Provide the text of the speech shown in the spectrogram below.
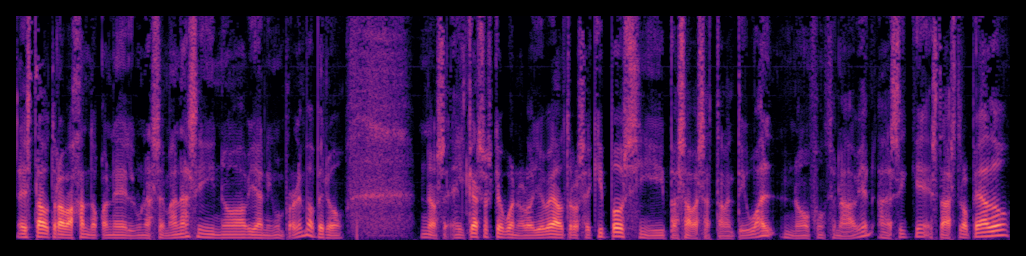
he estado trabajando con él unas semanas y no había ningún problema, pero no sé, el caso es que bueno, lo llevé a otros equipos y pasaba exactamente igual, no funcionaba bien, así que estaba estropeado,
